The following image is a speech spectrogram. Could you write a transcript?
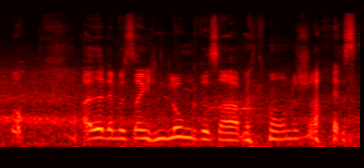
Alter, der müsste eigentlich einen Lungenriss haben, ohne Scheiß.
